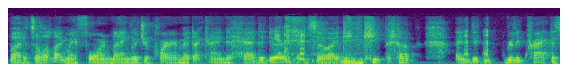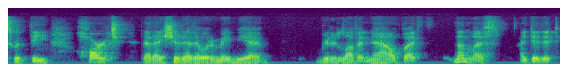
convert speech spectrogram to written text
but it's a lot like my foreign language requirement. I kind of had to do yeah. it. And so I didn't keep it up and didn't really practice with the heart that I should have. That would have made me uh, really love it now. But nonetheless, I did it.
